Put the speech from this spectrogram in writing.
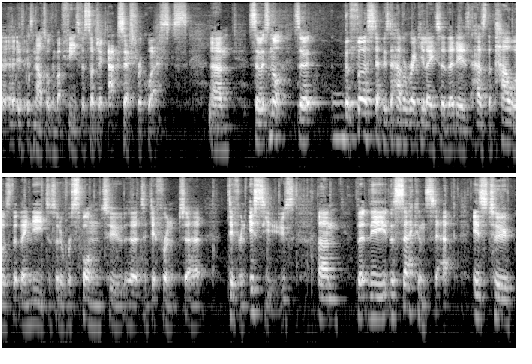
uh, is now talking about fees for subject access requests. Um, so it's not so. The first step is to have a regulator that is has the powers that they need to sort of respond to uh, to different uh, different issues. Um, but the the second step is to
